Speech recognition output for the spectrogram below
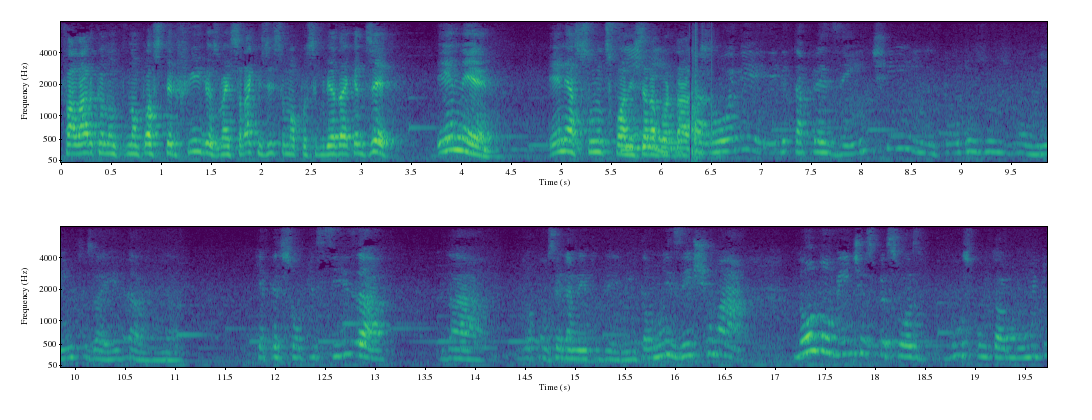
falaram que eu não, não posso ter filhos, mas será que existe uma possibilidade? Quer dizer, N, N assuntos Sim, podem ser abordados. O tarô ele está presente em todos os momentos aí da, da, que a pessoa precisa da, do aconselhamento dele. Então não existe uma Normalmente as pessoas buscam o tarô muito.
